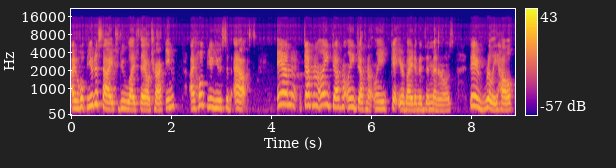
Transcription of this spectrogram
I hope you decide to do lifestyle tracking. I hope you use some apps. And definitely, definitely, definitely get your vitamins and minerals. They really help.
